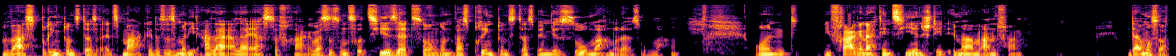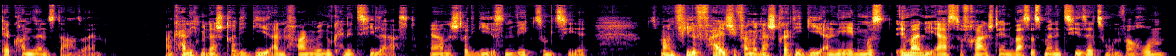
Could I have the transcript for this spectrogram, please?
was bringt uns das als Marke? Das ist immer die aller, allererste Frage. Was ist unsere Zielsetzung und was bringt uns das, wenn wir es so machen oder so machen? Und die Frage nach den Zielen steht immer am Anfang. Und da muss auch der Konsens da sein. Man kann nicht mit einer Strategie anfangen, wenn du keine Ziele hast. Ja, eine Strategie ist ein Weg zum Ziel. Das machen viele falsch. Die fangen mit einer Strategie an. Nee, du musst immer die erste Frage stellen, was ist meine Zielsetzung und warum?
